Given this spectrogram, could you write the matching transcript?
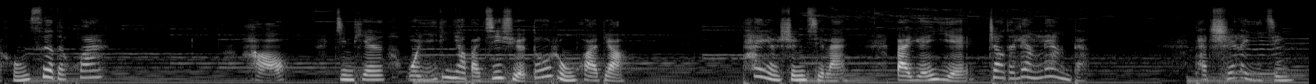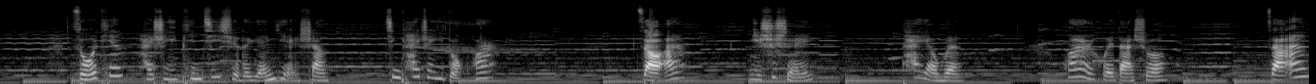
虹色的花。好，今天我一定要把积雪都融化掉。太阳升起来，把原野照得亮亮的。他吃了一惊，昨天还是一片积雪的原野上，竟开着一朵花。早安，你是谁？太阳问。花儿回答说：“早安，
